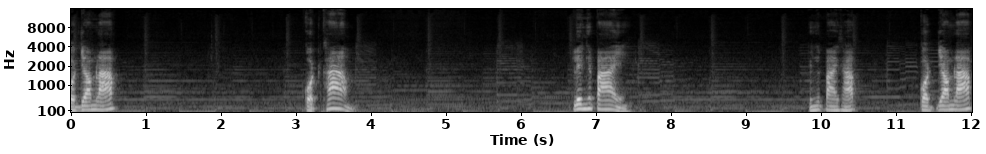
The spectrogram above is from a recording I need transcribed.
กดยอมรับ กดข้าม เลื่อนขึ้นไป เลื่อนขึ้นไปครับ กดยอมรับ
